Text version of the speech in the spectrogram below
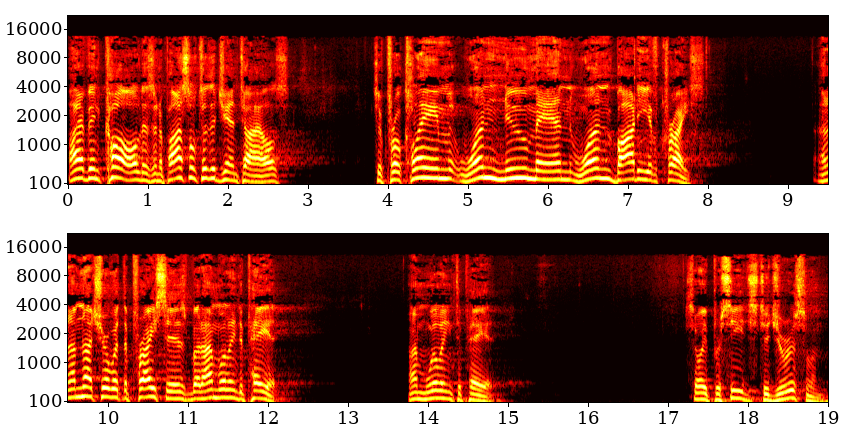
I have been called as an apostle to the Gentiles to proclaim one new man, one body of Christ. And I'm not sure what the price is, but I'm willing to pay it. I'm willing to pay it. So he proceeds to Jerusalem.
